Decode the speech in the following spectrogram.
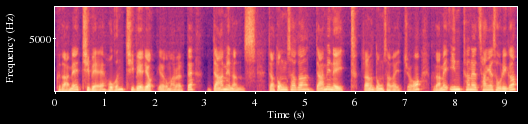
그 다음에 지배 혹은 지배력이라고 말할 때 dominance 자 동사가 dominate라는 동사가 있죠 그 다음에 인터넷 상에서 우리가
